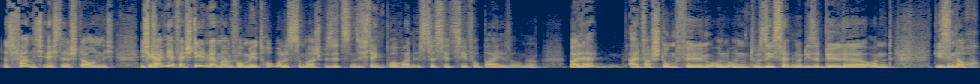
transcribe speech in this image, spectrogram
Das fand ich echt erstaunlich. Ich ja. kann ja verstehen, wenn man vor Metropolis zum Beispiel sitzt und sich denkt, boah, wann ist das jetzt hier vorbei, so, ne? Weil da einfach Stummfilm und, und du siehst halt nur diese Bilder und die sind auch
